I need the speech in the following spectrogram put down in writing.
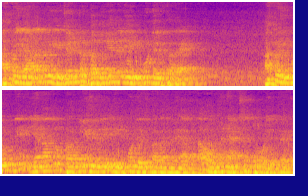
ಅಥವಾ ಯಾರಾದರೂ ಏಜೆಂಟರ್ ಬದಲಿಯಲ್ಲಿ ಇಟ್ಕೊಂಡಿರ್ತಾರೆ ಅಥವಾ ಇವ್ರನ್ನೇ ಏನಾದರೂ ಬದಲಿಯಲ್ಲಿ ಇಟ್ಕೊಂಡಿರ್ತಾರೆ ಅಂದರೆ ಅಂತ ಒಮ್ಮೆ ಆಕ್ಷನ್ ತಗೊಳ್ಳಿರ್ತಾರೆ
